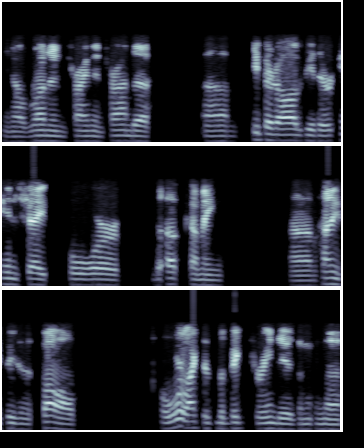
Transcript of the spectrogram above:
you know, running, training, trying to um, keep their dogs either in shape for the upcoming um, hunting season this fall, or like the, the big trend is in, in the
